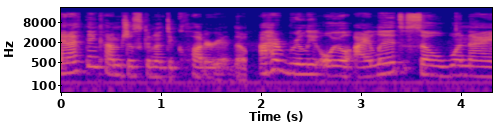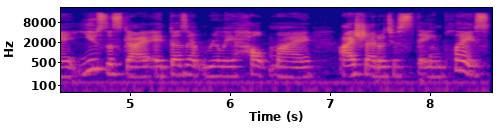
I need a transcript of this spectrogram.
and I think I'm just gonna declutter it though. I have really oil eyelids so when I use this guy it doesn't really help my eyeshadow to stay in place.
